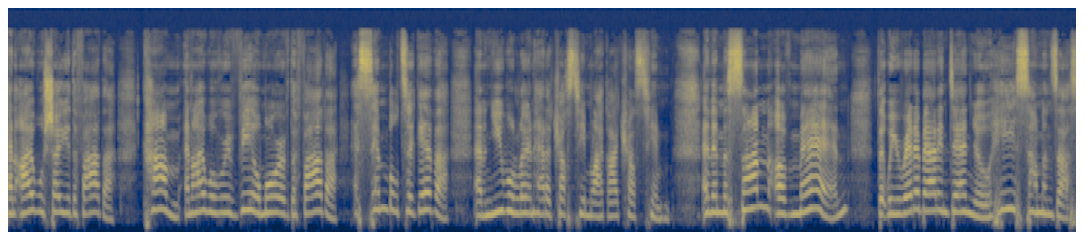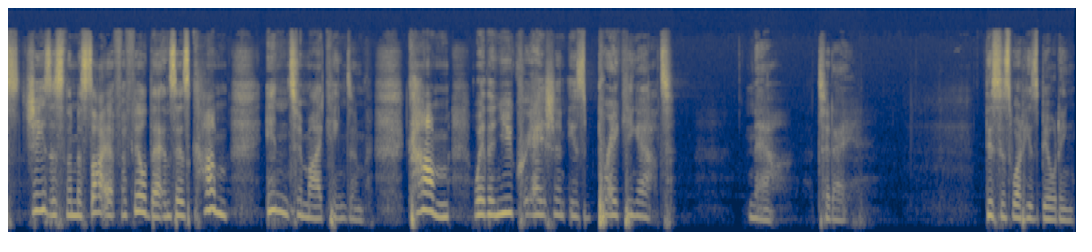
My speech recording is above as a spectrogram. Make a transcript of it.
and I will show you the Father. Come and I will reveal more of the Father. Assemble together and you will learn how to trust him like I trust him. And then the Son of Man that we read about in Daniel, he summons us. Jesus, the Messiah, fulfilled that and says, Come into my kingdom. Come where the new creation is breaking out now, today. This is what he's building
